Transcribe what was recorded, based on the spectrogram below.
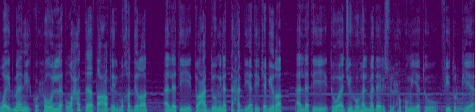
وإدمان الكحول وحتى تعاطي المخدرات التي تعد من التحديات الكبيرة التي تواجهها المدارس الحكومية في تركيا.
